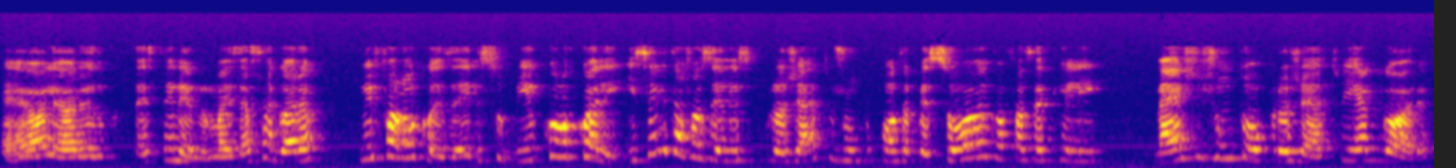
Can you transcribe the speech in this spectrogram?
É, olha, olha, eu não tá entendendo. Mas essa agora me falou uma coisa. Ele subiu e colocou ali. E se ele tá fazendo esse projeto junto com outra pessoa e vai fazer aquele mexe junto ao projeto, e agora?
